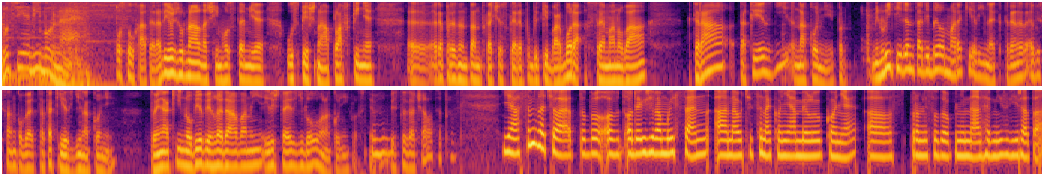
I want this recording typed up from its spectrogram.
Lucie Výborné. Posloucháte radiožurnál, naším hostem je úspěšná plavkyně, eh, reprezentantka České republiky Barbara Sémanová, která taky jezdí na koni. Minulý týden tady byl Marek Jelínek, trenér Evy Sankové, ta taky jezdí na koni. To je nějaký nově vyhledávaný, i když ta jezdí dlouho na koních vlastně. Mm-hmm. Vy jste začala teprve? Já jsem začala, to byl od, od jak živa můj sen a naučit se na koně. Já miluju koně. A pro mě jsou to úplně nádherný zvířata.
